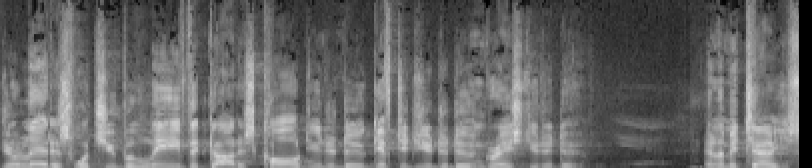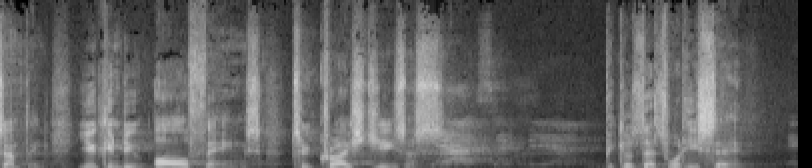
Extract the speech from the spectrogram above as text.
Your lid is what you believe that God has called you to do, gifted you to do, and graced you to do. And let me tell you something you can do all things to Christ Jesus. Yes, because that's what he said. Amen.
